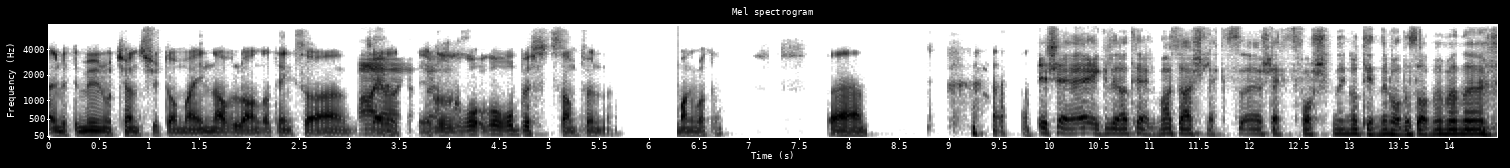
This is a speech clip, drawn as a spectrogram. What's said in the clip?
en blitt immun mot kjønnssykdommer, innavl og andre ting, så, Ah, så er det et ro, ro, robust samfunn på mange måter. Eh, I Skien, egentlig av Telemark så er slekts, eh, slektsforskning og Tinder nå det samme, men eh,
